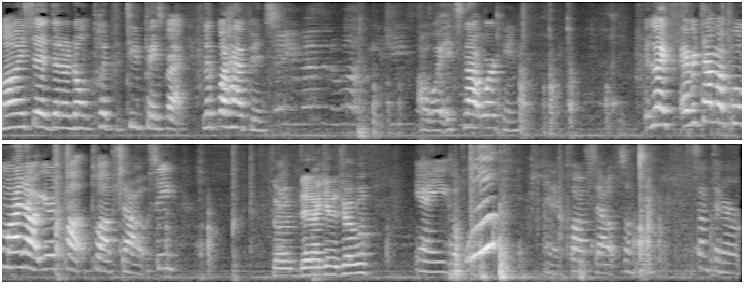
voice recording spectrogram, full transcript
Mommy says that I don't put the toothpaste back. Look what happens. Oh wait, it's not working. It like every time I pull mine out, yours pop plops out. See? So did I get in trouble? Yeah, you go whoop, and it pops out something, something or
